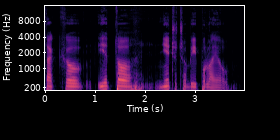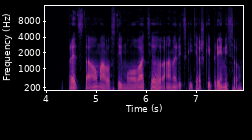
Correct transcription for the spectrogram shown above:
tak je to niečo, čo by podľa jeho predstav malo stimulovať eh, americký ťažký priemysel.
